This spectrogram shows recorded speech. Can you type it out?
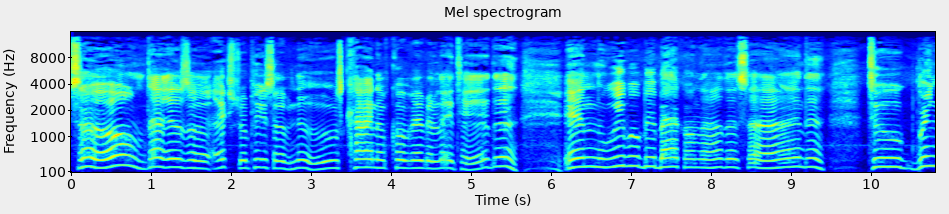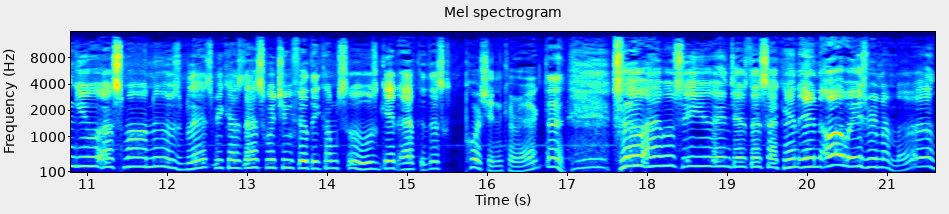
So, that is an extra piece of news, kind of COVID related. And we will be back on the other side to bring you a small news blitz because that's what you filthy comsos get after this portion, correct? So I will see you in just a second. And always remember,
